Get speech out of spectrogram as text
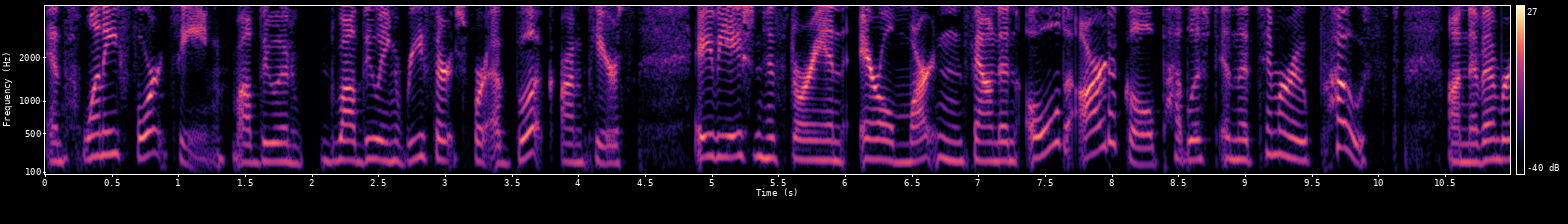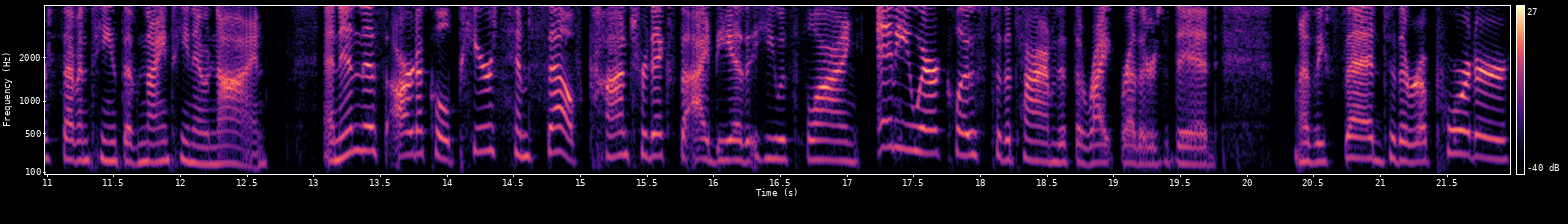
in 2014, while doing while doing research for a book on Pearse, aviation historian Errol Martin found an old article published in the Timaru Post on November 17th of 1909. And in this article, Pearse himself contradicts the idea that he was flying anywhere close to the time that the Wright brothers did. As he said to the reporter,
